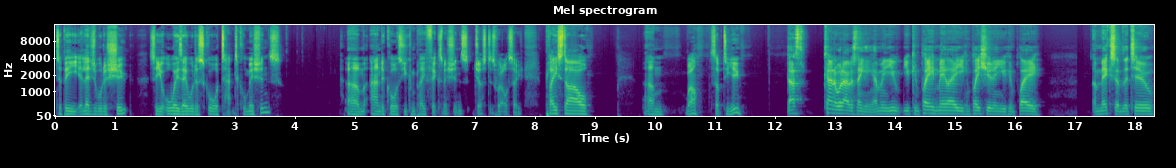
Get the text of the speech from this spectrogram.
to be eligible to shoot so you're always able to score tactical missions um, and of course you can play fixed missions just as well so play style um, well, it's up to you. That's kind of what I was thinking. I mean, you you can play melee, you can play shooting, you can play a mix of the two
